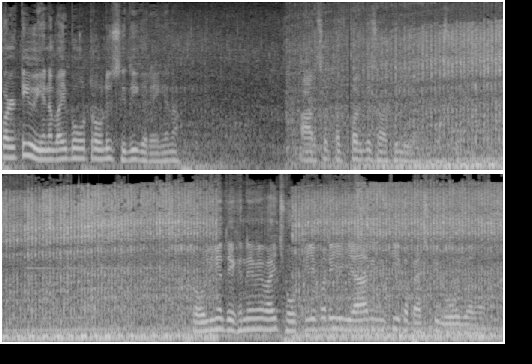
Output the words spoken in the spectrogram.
पलटी हुई है ना भाई, वो ट्रॉली सीधी करेंगे ना। आठ सौ पचपन के साथ ही लिया ट्रॉलियाँ देखने में भाई छोटी है, पर यार इनकी कैपेसिटी बहुत ज़्यादा है।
